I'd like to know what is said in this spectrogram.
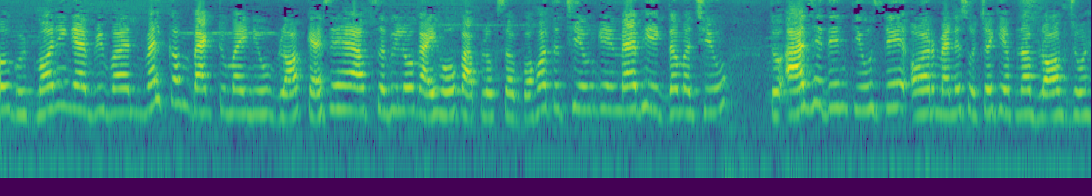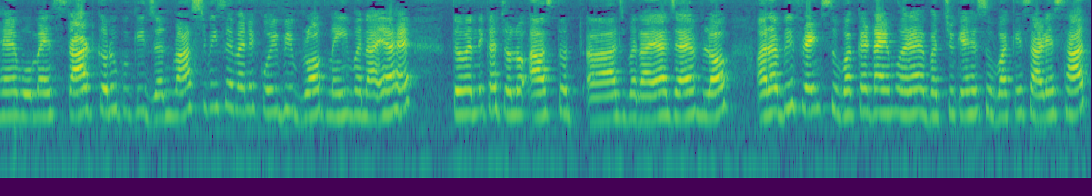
Good morning everyone. Welcome back to my new blog. कैसे हैं आप सभी लोग? आई होप आप लोग सब बहुत अच्छे होंगे। मैं भी एकदम अच्छी हूँ। तो आज है दिन ट्यूसडे और मैंने सोचा कि अपना ब्लॉग जो है वो मैं स्टार्ट करूँ क्योंकि जन्माष्टमी से मैंने कोई भी ब्लॉग नहीं बनाया है। तो मैंने कहा, चलो, आज तो आज बनाया जाए ब्लॉग। और अभी फ्रेंड्स, सुबह का टाइम हो रहा है। बच्चों के हैं सुबह के साढ़े सात।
